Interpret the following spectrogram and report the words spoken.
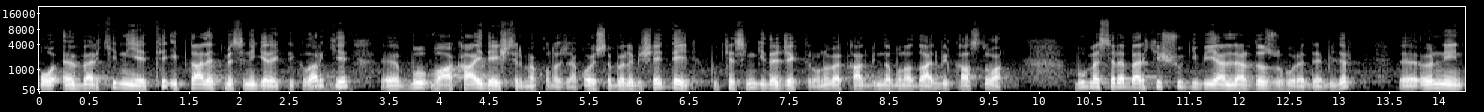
o evvelki niyeti iptal etmesini gerekli kılar ki e, bu vakayı değiştirmek olacak. Oysa böyle bir şey değil. Bu kesin gidecektir onu ve kalbinde buna dair bir kastı var. Bu mesele belki şu gibi yerlerde zuhur edebilir. Ee, örneğin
